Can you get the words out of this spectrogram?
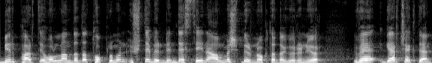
bir parti Hollanda'da toplumun üçte birinin desteğini almış bir noktada görünüyor. Ve gerçekten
